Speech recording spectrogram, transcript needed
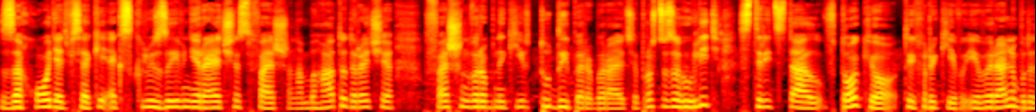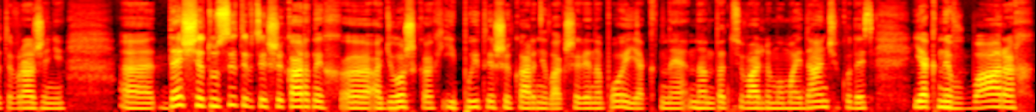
заходять всякі ексклюзивні речі з фешена. Багато, до речі, фешн-виробників туди перебираються. Просто загугліть street style в Токіо тих років, і ви реально будете вражені. Е, де ще тусити в цих шикарних е, і пити шикарні luxury напої, як не на танцювальному майданчику, десь як не в барах,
